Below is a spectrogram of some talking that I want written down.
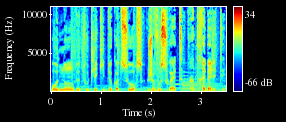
Au nom de toute l'équipe de Code Source, je vous souhaite un très bel été.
